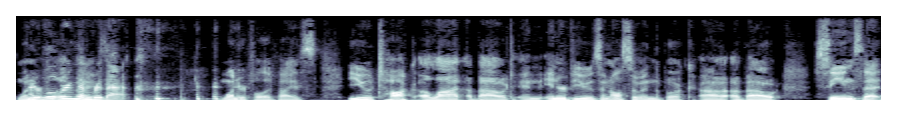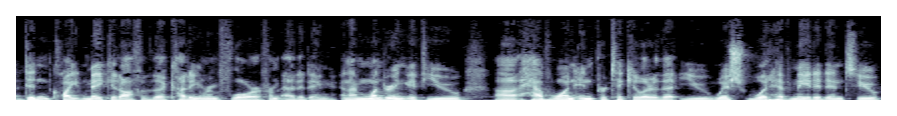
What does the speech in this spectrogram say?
Wonderful I will advice. remember that. Wonderful advice. You talk a lot about in interviews and also in the book uh, about scenes that didn't quite make it off of the cutting room floor from editing. And I'm wondering if you uh, have one in particular that you wish would have made it into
